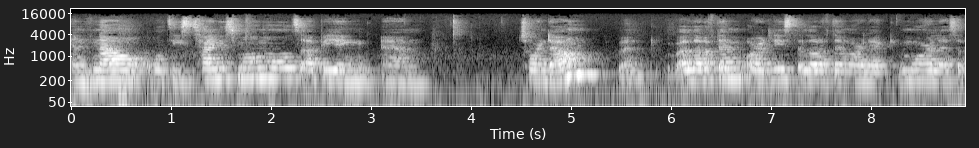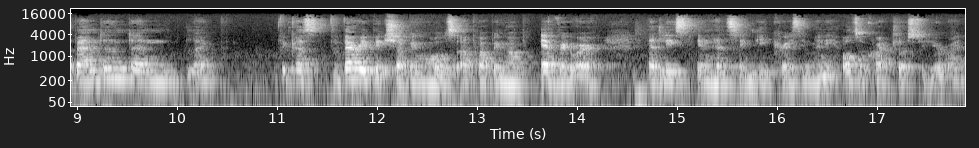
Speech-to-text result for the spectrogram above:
And now all these tiny small malls are being um, torn down, and a lot of them, or at least a lot of them, are like more or less abandoned, and like because very big shopping malls are popping up everywhere. At least in Helsinki, crazy many. Also quite close to here, right?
